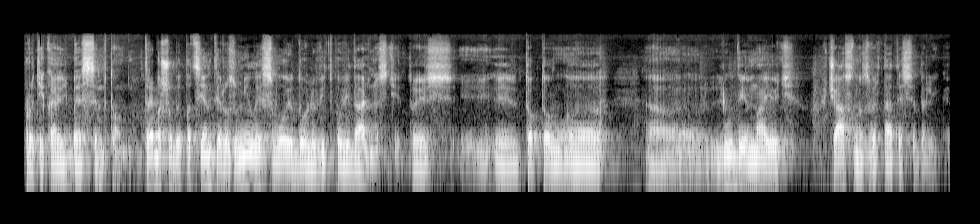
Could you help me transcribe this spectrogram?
протікають безсимптомно. Треба, щоб пацієнти розуміли свою долю відповідальності. Тобто, тобто е, е, люди мають вчасно звертатися до лікаря.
